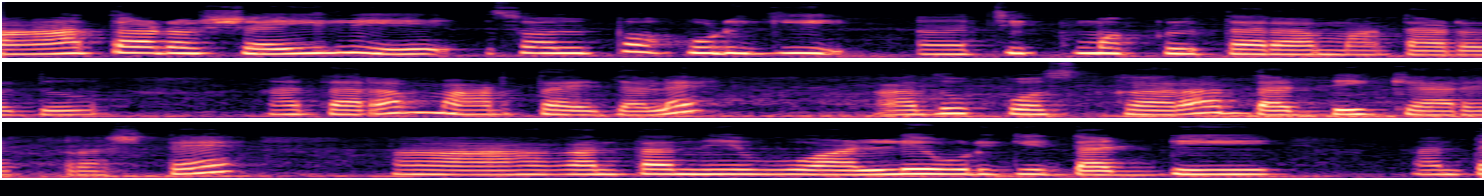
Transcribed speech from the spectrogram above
ಮಾತಾಡೋ ಶೈಲಿ ಸ್ವಲ್ಪ ಹುಡುಗಿ ಚಿಕ್ಕ ಮಕ್ಕಳ ಥರ ಮಾತಾಡೋದು, ಆ ಥರ ಮಾಡ್ತಾ ಇದ್ದಾಳೆ. ಅದಕ್ಕೋಸ್ಕರ ದಡ್ಡಿ ಕ್ಯಾರೆಕ್ಟರ್ ಅಷ್ಟೇ. ಹಾಗಂತ ನೀವು ಹಳ್ಳಿ ಹುಡುಗಿ ದಡ್ಡಿ ಅಂತ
